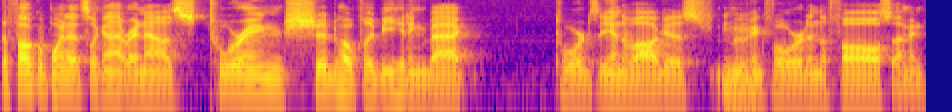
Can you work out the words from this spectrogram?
the focal point that's looking at right now is touring should hopefully be hitting back towards the end of August, Mm-hmm. moving forward in the fall. So I mean,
